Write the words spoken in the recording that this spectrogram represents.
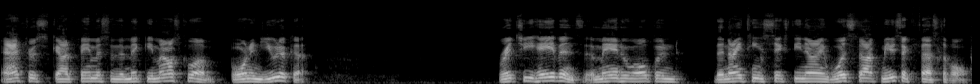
Actress got famous in the Mickey Mouse Club, born in Utica. Richie Havens, the man who opened the 1969 Woodstock Music Festival.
